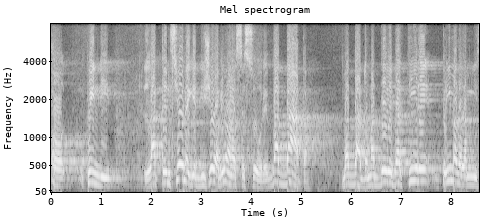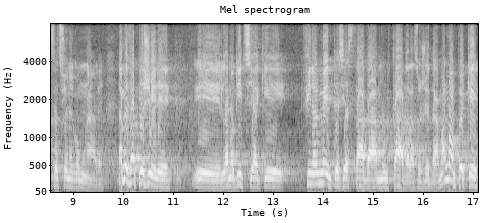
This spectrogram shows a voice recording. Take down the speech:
Oh, quindi l'attenzione che diceva prima l'assessore va data, va dato, ma deve partire prima dall'amministrazione comunale. A me fa piacere eh, la notizia che finalmente sia stata multata la società, ma non perché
